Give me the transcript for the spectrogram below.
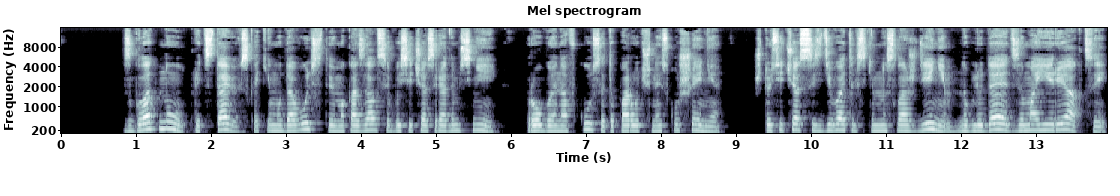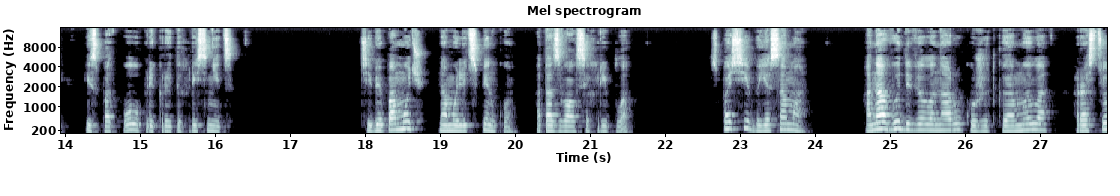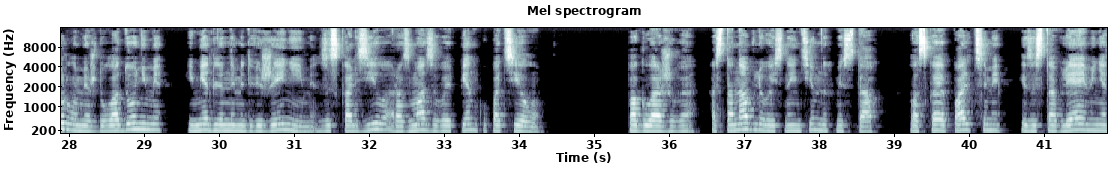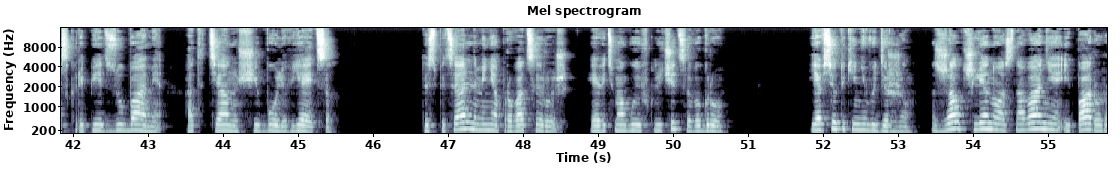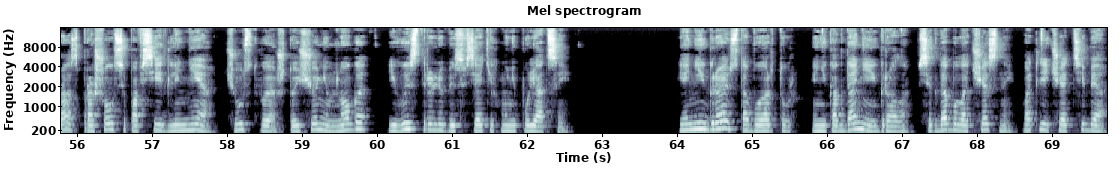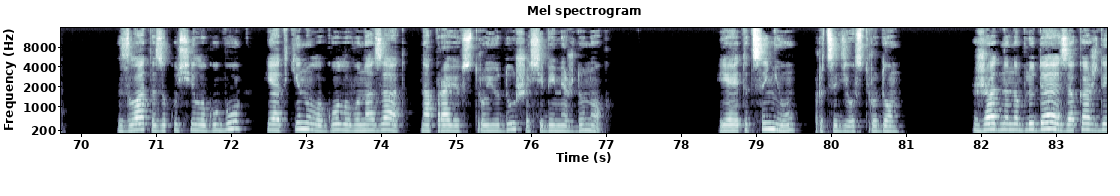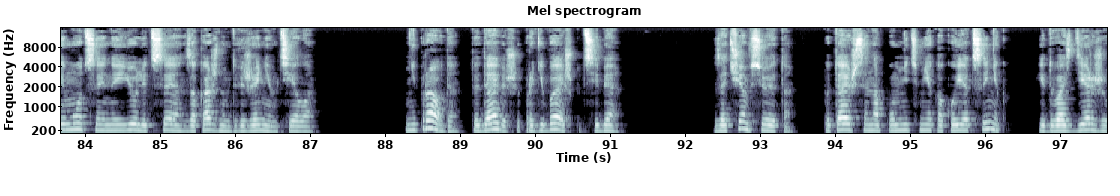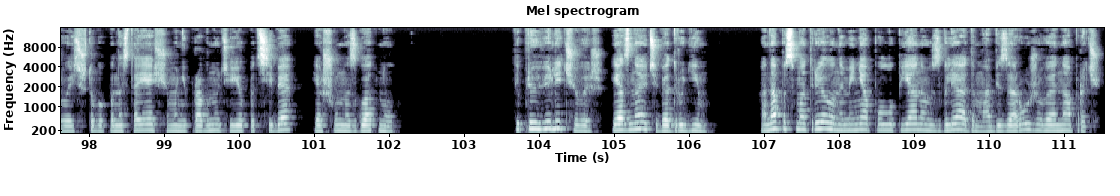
Сглотнул, представив, с каким удовольствием оказался бы сейчас рядом с ней, пробуя на вкус это порочное искушение, что сейчас с издевательским наслаждением наблюдает за моей реакцией из-под полуприкрытых ресниц. «Тебе помочь намылить спинку?» — отозвался хрипло. Спасибо, я сама. Она выдавила на руку жидкое мыло, растерла между ладонями и медленными движениями заскользила, размазывая пенку по телу, поглаживая, останавливаясь на интимных местах, лаская пальцами и заставляя меня скрипеть зубами от тянущей боли в яйцах. Ты специально меня провоцируешь, я ведь могу и включиться в игру. Я все-таки не выдержал. Сжал члену основания и пару раз прошелся по всей длине, чувствуя, что еще немного и выстрелю без всяких манипуляций. «Я не играю с тобой, Артур, и никогда не играла, всегда была честной, в отличие от тебя». Злата закусила губу и откинула голову назад, направив струю душа себе между ног. «Я это ценю», — процедил с трудом жадно наблюдая за каждой эмоцией на ее лице, за каждым движением тела. «Неправда, ты давишь и прогибаешь под себя. Зачем все это? Пытаешься напомнить мне, какой я циник?» Едва сдерживаясь, чтобы по-настоящему не прогнуть ее под себя, я шумно сглотнул. «Ты преувеличиваешь, я знаю тебя другим». Она посмотрела на меня полупьяным взглядом, обезоруживая напрочь.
